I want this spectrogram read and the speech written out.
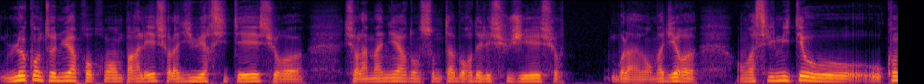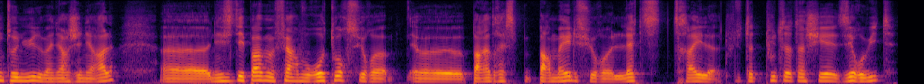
le contenu à proprement parler, sur la diversité, sur, sur la manière dont sont abordés les sujets, sur voilà, on va dire, on va se limiter au, contenu de manière générale. N'hésitez pas à me faire vos retours sur, par adresse, par mail sur let's trail tout, attaché 08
